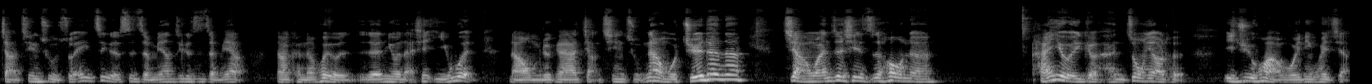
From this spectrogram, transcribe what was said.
讲清楚，说哎，这个是怎么样，这个是怎么样，那可能会有人有哪些疑问，然后我们就跟他讲清楚。那我觉得呢，讲完这些之后呢，还有一个很重要的一句话，我一定会讲，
